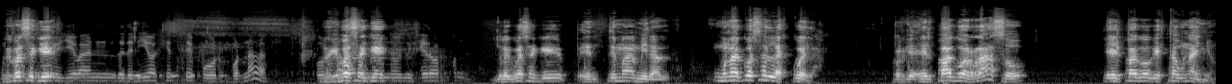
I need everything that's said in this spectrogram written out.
Me parece que llevan detenido a gente por, por nada. lo que pasa que lo que pasa que en tema, mira, una cosa es la escuela, porque el Paco raso es el Paco que está un año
